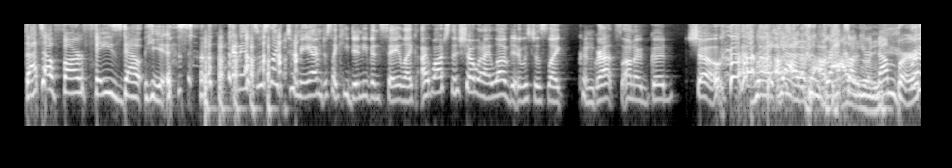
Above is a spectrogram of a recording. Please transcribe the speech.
that's how far phased out he is. and it's just like to me, I'm just like he didn't even say like I watched the show and I loved it. It was just like congrats on a good show. right, yeah. Congrats on your numbers.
